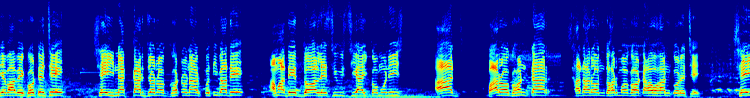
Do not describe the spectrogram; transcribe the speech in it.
যেভাবে ঘটেছে, সেই ন্যাক্কারজনক ঘটনার প্রতিবাদে আমাদের দল এসইউসিআই কমিউনিস্ট আজ বারো ঘণ্টার সাধারণ ধর্মঘট আহ্বান করেছে। সেই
